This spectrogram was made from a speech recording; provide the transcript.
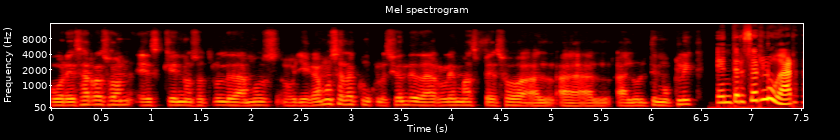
por esa razón es que nosotros le damos o llegamos a la conclusión de darle más peso al, al, al último clic. En tercer lugar,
